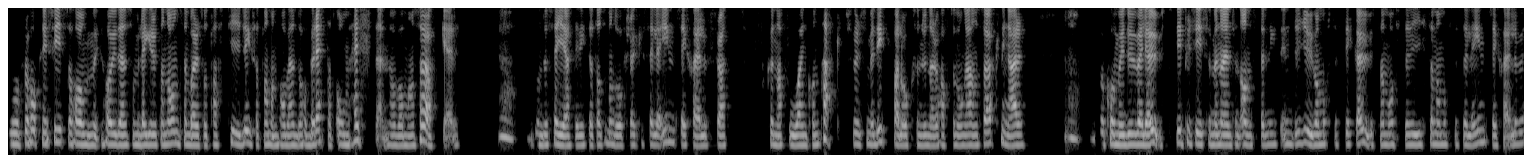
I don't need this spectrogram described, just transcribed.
Och förhoppningsvis så har, har ju den som lägger ut annonsen varit så pass tydlig så att man har ändå har berättat om hästen och vad man söker. Som du säger att det är viktigt att man då försöker sälja in sig själv för att kunna få en kontakt. För som i ditt fall också nu när du har haft så många ansökningar så kommer du välja ut. Det är precis som en, en anställningsintervju. Man måste sticka ut, man måste visa, man måste sälja in sig själv.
